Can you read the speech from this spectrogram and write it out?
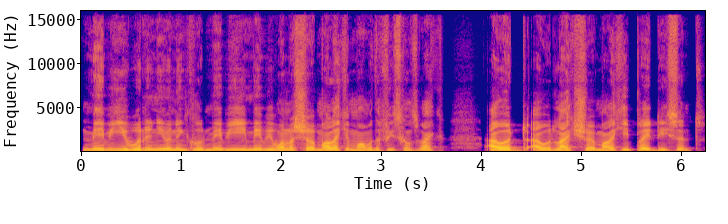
maybe you wouldn't even include. Maybe maybe want to Shoaib Malik and Muhammad Hafiz comes back. I would I would like Shoaib Malik. He played decent,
